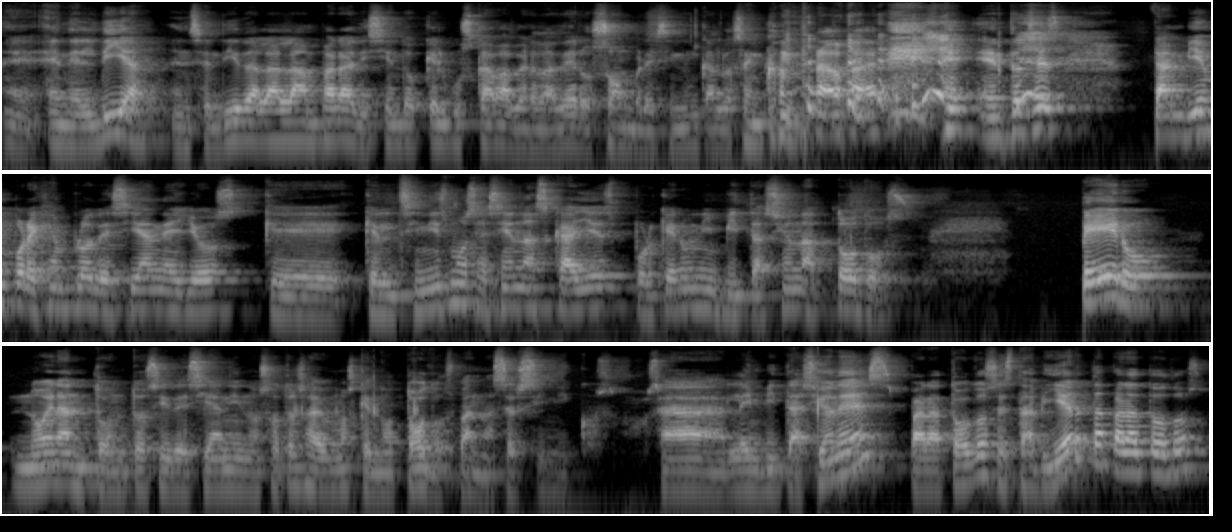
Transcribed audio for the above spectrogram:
eh, en el día, encendida la lámpara, diciendo que él buscaba verdaderos hombres y nunca los encontraba. Entonces, también, por ejemplo, decían ellos que, el cinismo se hacía en las calles porque era una invitación a todos, pero no eran tontos y decían, y nosotros sabemos que no todos van a ser cínicos. O sea, la invitación es para todos, está abierta para todos,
